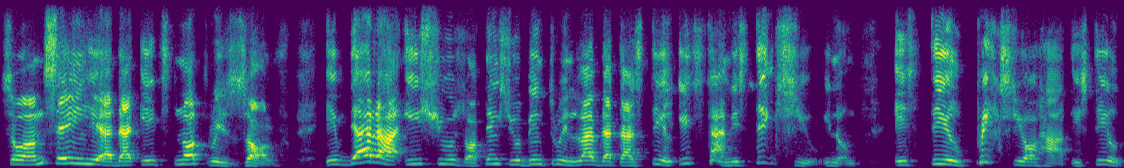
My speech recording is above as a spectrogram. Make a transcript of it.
So I'm saying here that it's not resolved. If there are issues or things you've been through in life that are still, each time it sticks you, you know, it still pricks your heart, it's still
